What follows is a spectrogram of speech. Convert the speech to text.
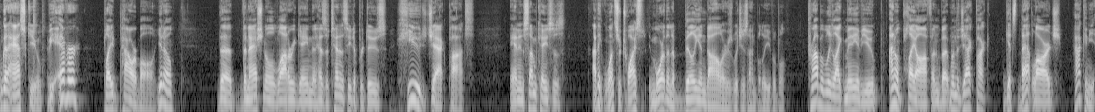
I'm going to ask you have you ever played Powerball? You know, the, the national lottery game that has a tendency to produce huge jackpots. And in some cases, I think once or twice more than a billion dollars, which is unbelievable. Probably like many of you, I don't play often, but when the jackpot gets that large, how can you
